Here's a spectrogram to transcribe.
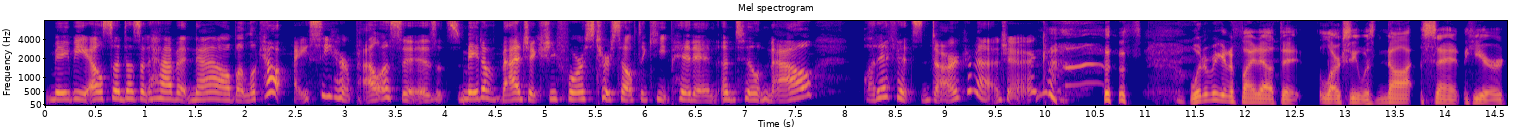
maybe Elsa doesn't have it now, but look how icy her palace is. It's made of magic she forced herself to keep hidden until now. What if it's dark magic? when are we going to find out that Larxene was not sent here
